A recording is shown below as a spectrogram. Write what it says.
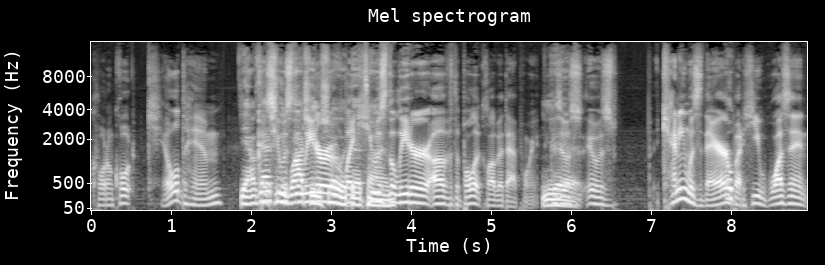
quote unquote killed him Yeah, because he was the leader. the like he was the leader of the Bullet Club at that point. Because Yeah. it was it was Kenny was there, Oh. but he wasn't.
